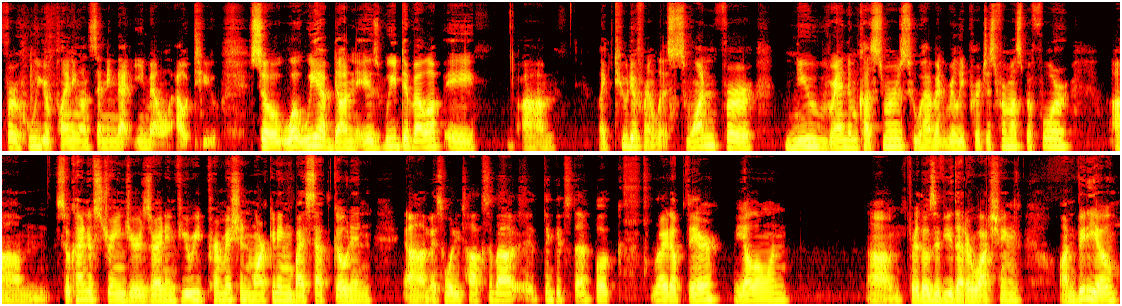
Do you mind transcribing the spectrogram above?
for who you're planning on sending that email out to. So what we have done is we develop a um, like two different lists. One for new random customers who haven't really purchased from us before. Um, so kind of strangers, right? And if you read Permission Marketing by Seth Godin, um, it's what he talks about. I think it's that book right up there, the yellow one. Um, for those of you that are watching on video,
